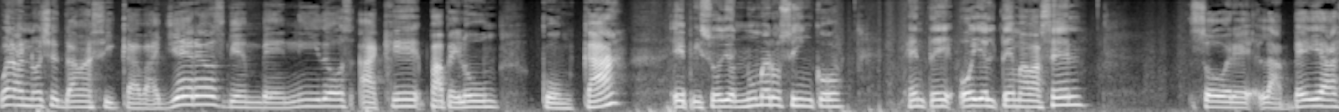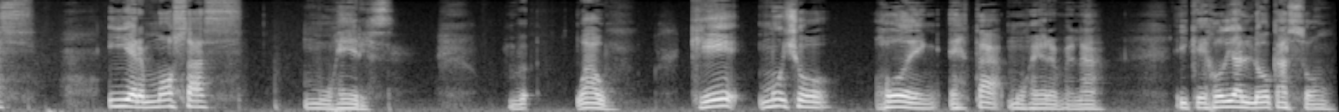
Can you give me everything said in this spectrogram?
Buenas noches, damas y caballeros. Bienvenidos a ¿Qué Papelón con K? Episodio número 5. Gente, hoy el tema va a ser sobre las bellas y hermosas mujeres. Wow, qué mucho joden estas mujeres, ¿verdad? Y qué jodidas locas son.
